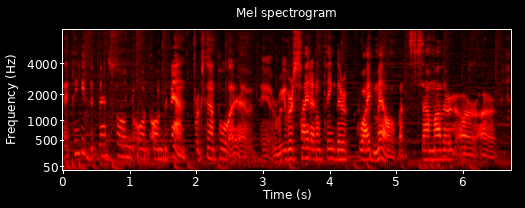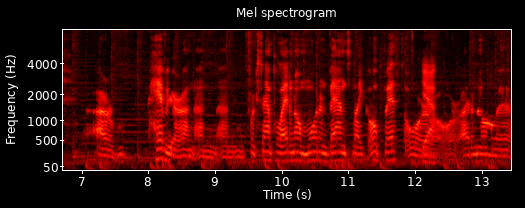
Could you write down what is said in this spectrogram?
I think it depends on, on, on the band. For example, uh, uh, Riverside, I don't think they're quite metal, but some other are are, are heavier. And, and, and for example, I don't know, modern bands like Opeth or Yeah. or I don't know, uh,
